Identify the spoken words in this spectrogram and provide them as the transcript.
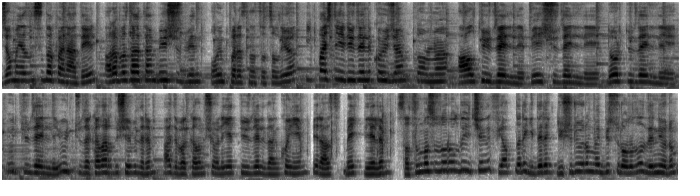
Cama yazısı da fena değil. Araba zaten 500 bin oyun parasına satılıyor. İlk başta 750 koyacağım. Sonra 650, 550, 450, 350, 300'e kadar düşebilirim. Hadi bakalım şöyle 750'den koyayım. Biraz bekleyelim. Satılması zor olduğu için fiyatları giderek düşürüyorum ve bir sürü odada deniyorum.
